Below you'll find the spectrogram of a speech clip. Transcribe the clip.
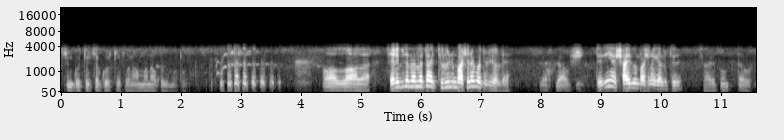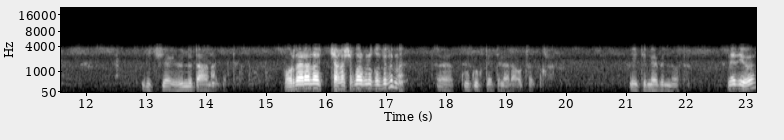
Kim götürse götürsün amına koyayım odunu. Allah Allah. Seni bir de Mehmet Ali tülünün başına götürüyordu. Yok ya Dedin ya şaibin başına geldik dedi. sahibim de şey Hünü Dağı'na gittim. Orada herhalde çakışıklar bunu kızdırdı mı? Evet, guguk dediler o çocuklar. Eğitim evinin orada. Ne diyor?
